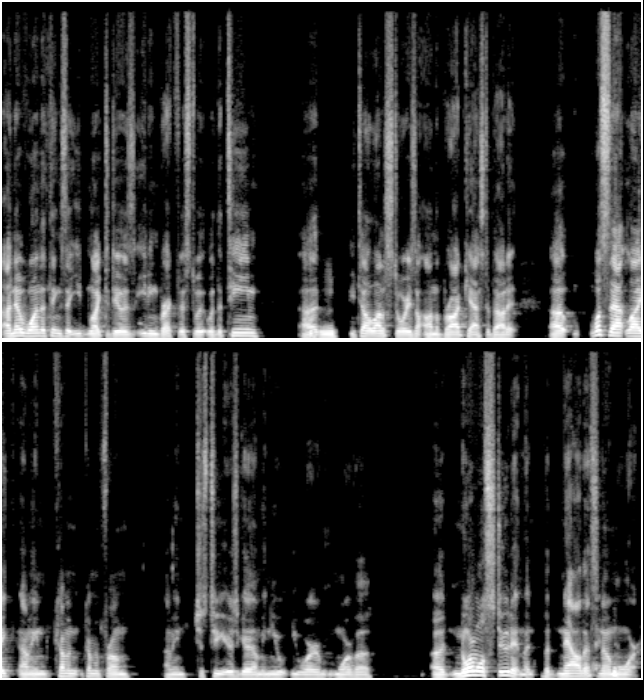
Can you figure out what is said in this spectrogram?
I know one of the things that you'd like to do is eating breakfast with, with the team. Uh, mm-hmm. You tell a lot of stories on the broadcast about it. Uh, what's that like? I mean, coming coming from, I mean, just two years ago. I mean, you you were more of a a normal student, but but now that's no more.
